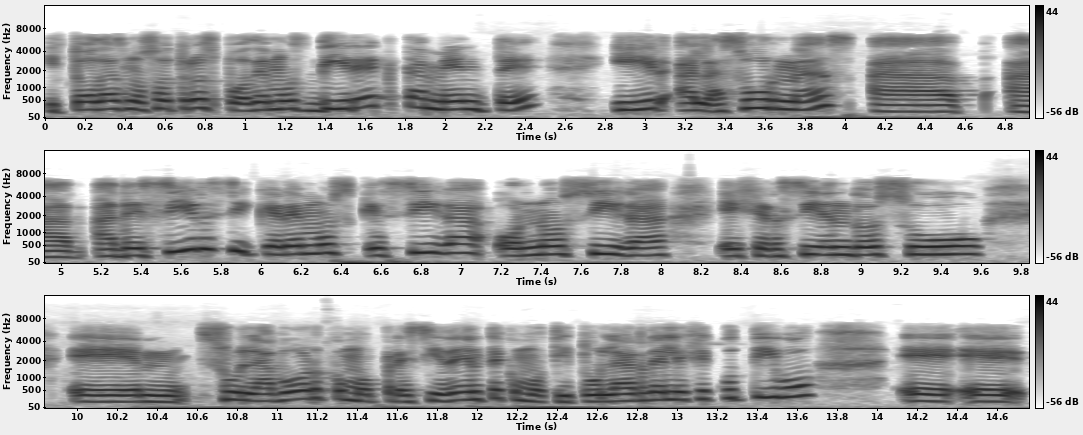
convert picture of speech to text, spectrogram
y todas nosotros podemos directamente ir a las urnas a, decir si queremos que siga o no siga ejerciendo su, em, su labor como presidente, como titular del Ejecutivo, eh, eh,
